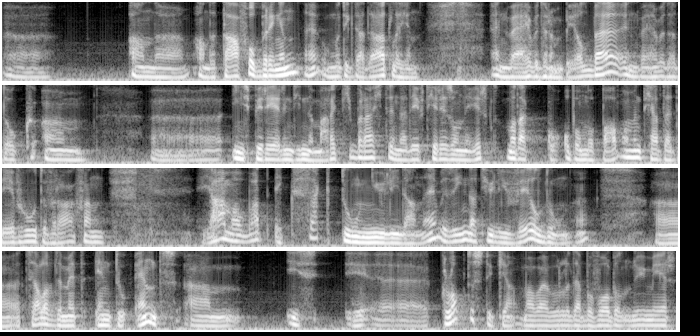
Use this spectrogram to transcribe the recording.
eh, aan, de, aan de tafel brengen? Hè? Hoe moet ik dat uitleggen? En wij hebben er een beeld bij en wij hebben dat ook uh, inspirerend in de markt gebracht en dat heeft geresoneerd. Maar dat, op een bepaald moment gaf dat evengoed de vraag van... Ja, maar wat exact doen jullie dan? Hè? We zien dat jullie veel doen. Hè? Hetzelfde met end-to-end um, is, klopt een stukje, maar wij willen dat bijvoorbeeld nu meer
